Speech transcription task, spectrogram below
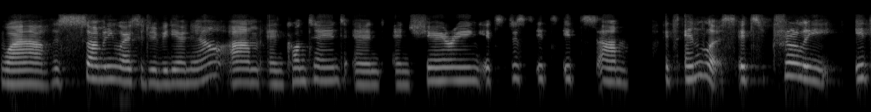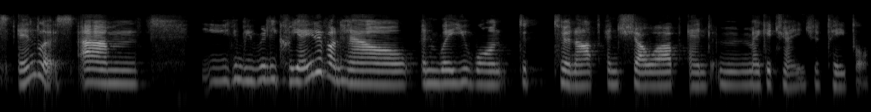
Wow, there's so many ways to do video now, um, and content and and sharing. It's just it's it's um it's endless. It's truly it's endless. Um, you can be really creative on how and where you want to turn up and show up and make a change with people.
